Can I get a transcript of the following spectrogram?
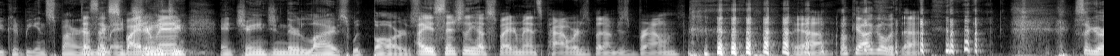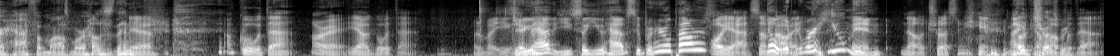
you could be inspiring That's them like and Spider-Man? changing and changing their lives with bars. I essentially have Spider-Man's powers, but I'm just brown. yeah. Okay, I'll go with that. so you're half a Miles Morales then. Yeah. I'm cool with that. All right. Yeah, I'll go with that. What about you? Do you have you? So you have superhero powers? Oh yeah, somehow. no, we're, I- we're human. no, trust me. No, I come trust up me. with that.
